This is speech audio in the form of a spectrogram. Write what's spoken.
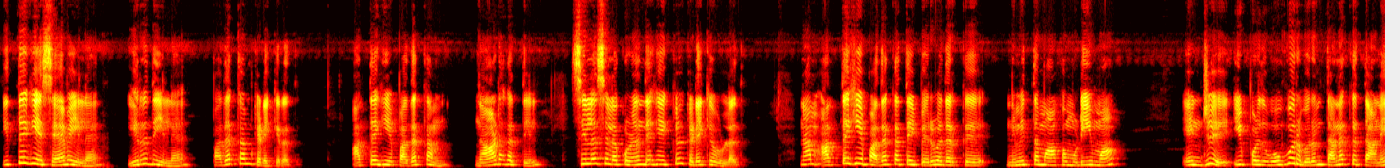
இத்தகைய சேவையில் இறுதியில் பதக்கம் கிடைக்கிறது. அத்தகைய பதக்கம் நாடகத்தில் சில சில குழந்தைகளுக்கு கிடைக்க உள்ளது. நாம் அத்தகைய பதக்கத்தை பெறுவதற்கு நிமித்தமாக முடியுமா? என்று இப்பொழுது ஒவ்வொருவரும் தனக்குத்தானே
